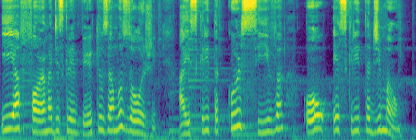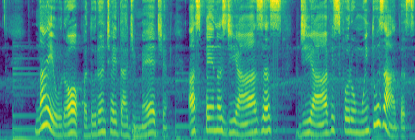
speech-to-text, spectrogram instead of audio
e a forma de escrever que usamos hoje, a escrita cursiva ou escrita de mão. Na Europa, durante a Idade Média, as penas de asas de aves foram muito usadas.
